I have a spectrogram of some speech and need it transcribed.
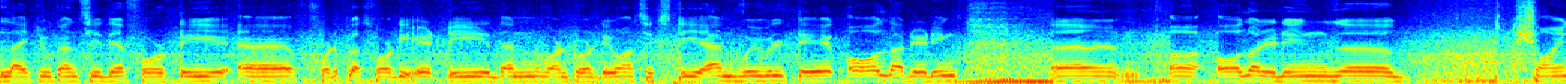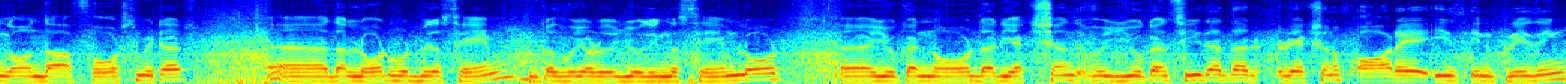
like you can see there 40 uh, 40 plus 40 80 then 120 160 and we will take all the readings uh, uh all the readings uh, showing on the force meter uh, the load would be the same because we are using the same load. Uh, you can note the reactions. You can see that the reaction of RA is increasing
